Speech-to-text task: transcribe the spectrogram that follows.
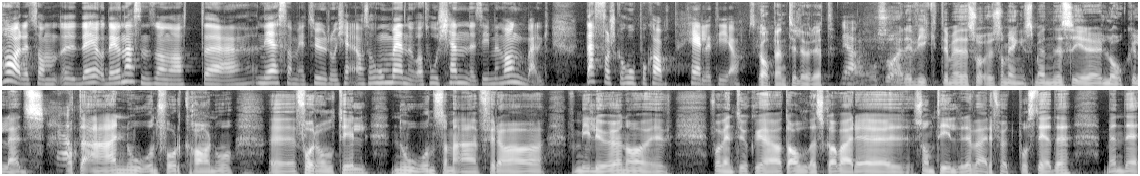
har et sånn, det er jo, det er jo nesten sånn at uh, niesa mi tror hun, kjenner, altså hun mener jo at hun kjenner Simen Wangberg. Derfor skal hun på kamp hele tida. Skape en tilhørighet. Ja. Og så er det viktig med, så- som engelskmennene sier, local lads. At det er noen folk har noe uh, forhold til. Noen som er fra miljøet. Nå eh, forventer jo ikke jeg at alle skal være som tidligere, være født på stedet. Men det,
